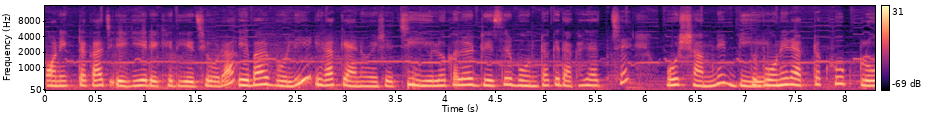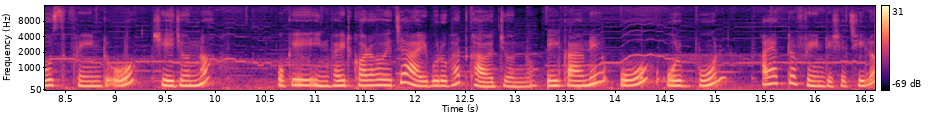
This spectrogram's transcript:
অনেকটা কাজ এগিয়ে রেখে দিয়েছে ওরা। এবার বলি, এরা কেন এসেছি? ইয়েলো কালার ড্রেসের বোনটাকে দেখা যাচ্ছে ওর সামনে বিয়ে। বোনের একটা খুব ক্লোজ ফ্রেন্ড ও সেই জন্য ওকে ইনভাইট করা হয়েছে আইবুড়ো ভাত খাওয়ার জন্য। এই কারণে ও ওর বোন আর একটা ফ্রেন্ড এসেছিল।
